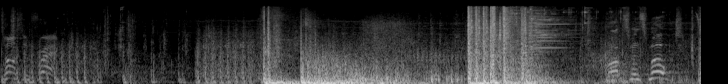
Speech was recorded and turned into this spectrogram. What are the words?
Tossing frag. Marksman smoked.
